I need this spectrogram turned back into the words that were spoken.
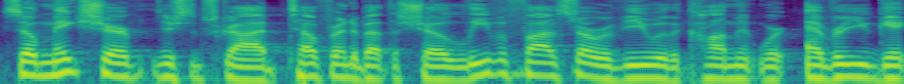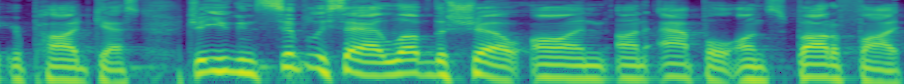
So make sure you're subscribed. Tell a friend about the show. Leave a five star review with a comment wherever you get your podcast. You can simply say, I love the show on, on Apple, on Spotify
